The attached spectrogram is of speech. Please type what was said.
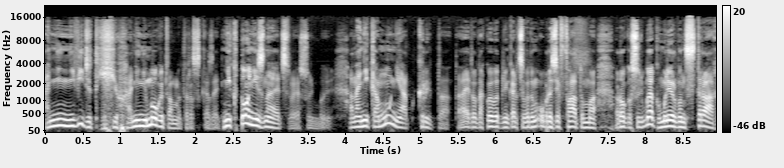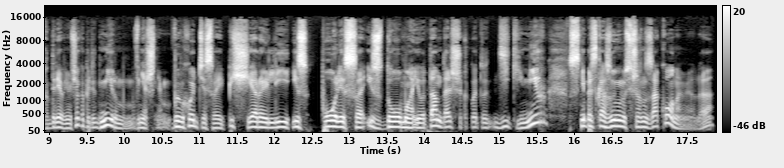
они не видят ее, они не могут вам это рассказать. Никто не знает своей судьбы. Она никому не открыта. Да? Это такой вот, мне кажется, в этом образе Фатума рока судьбы аккумулирован страх древнего человека перед миром внешним. Вы выходите из своей пещеры ли, из полиса, из дома, и вот там дальше какой-то дикий мир с непредсказуемыми совершенно законами, да.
